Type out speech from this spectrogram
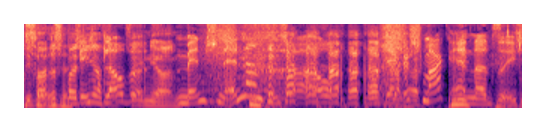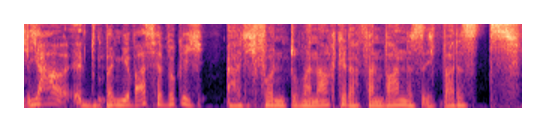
wie war das ist bei dir Ich vor glaube, zehn Jahren? Menschen ändern sich ja auch. Und der Geschmack ändert sich. Ja, bei mir war es ja wirklich, hatte ich vorhin drüber nachgedacht, wann war das? Ich, war das z-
